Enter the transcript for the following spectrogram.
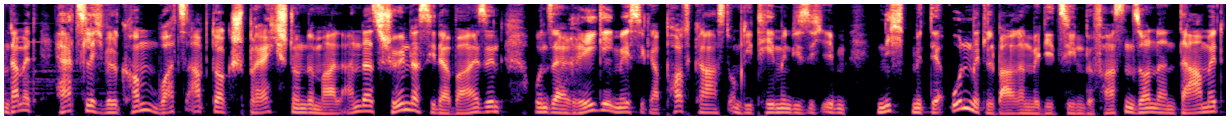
Und damit herzlich willkommen, WhatsApp Doc Sprechstunde mal anders. Schön, dass Sie dabei sind. Unser regelmäßiger Podcast um die Themen, die sich eben nicht mit der unmittelbaren Medizin befassen, sondern damit,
